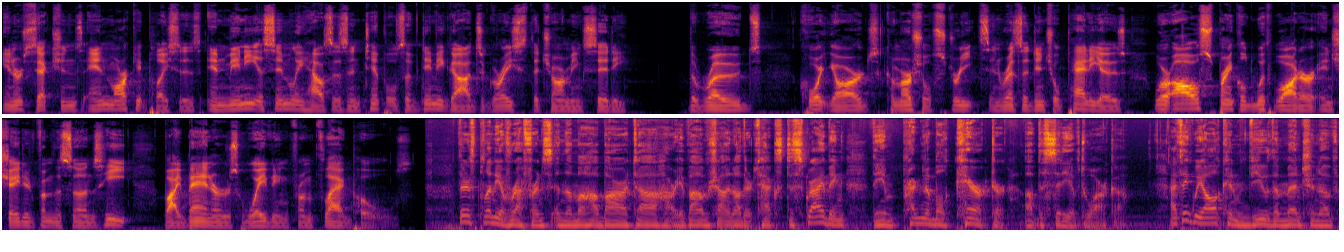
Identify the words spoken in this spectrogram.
intersections, and marketplaces, and many assembly houses and temples of demigods graced the charming city. The roads, courtyards, commercial streets, and residential patios were all sprinkled with water and shaded from the sun's heat by banners waving from flagpoles. There's plenty of reference in the Mahabharata, Harivamsha, and other texts describing the impregnable character of the city of Dwarka. I think we all can view the mention of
